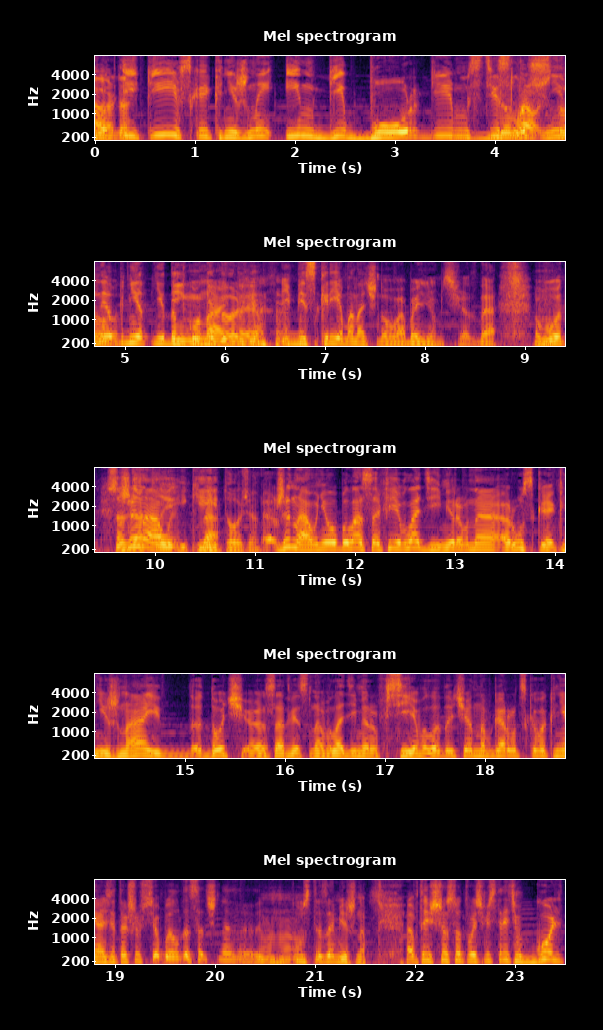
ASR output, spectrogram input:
Э, Лаварда. вот, и киевской княжны Ингеборги Мстислав. вы Не- нет, не до Ингеборги. И без крема ночного обойдемся сейчас, да. Вот. У- Икеи да. тоже. Жена у него была София Владимировна, русская княжна и дочь, э, соответственно, Владимира Всеволодовича, новгородского князя. Так что все было достаточно э, густо замешано. А в 1683-м Гольд,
